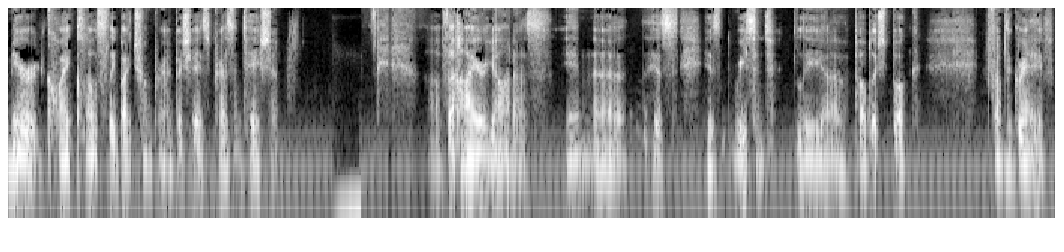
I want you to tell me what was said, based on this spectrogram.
mirrored quite closely by Trungpa Rinpoche's presentation of the higher yanas in uh, his his recently uh, published book from the grave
